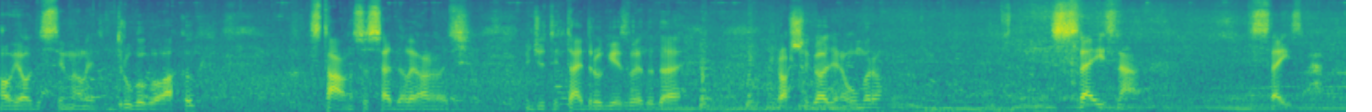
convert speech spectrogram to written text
Ovi ovdje su imali drugog ovakvog. Stalno su sedeli, ono već. Međutim, taj drugi izgleda da je prošle godine umro. Sve i znam. Sve i znam.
